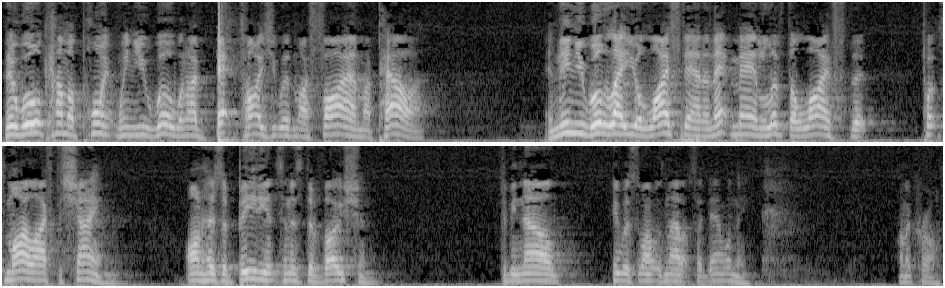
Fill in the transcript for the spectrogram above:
There will come a point when you will, when I baptize you with my fire and my power. And then you will lay your life down. And that man lived a life that puts my life to shame on his obedience and his devotion to be nailed. He was the one that was nailed upside down, wasn't he? On a cross.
